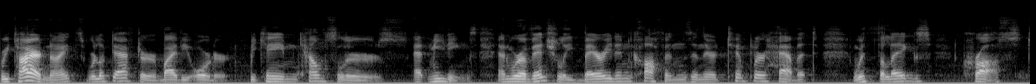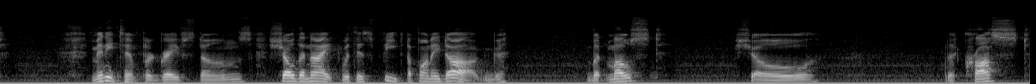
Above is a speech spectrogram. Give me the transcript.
Retired knights were looked after by the order, became counselors at meetings, and were eventually buried in coffins in their Templar habit with the legs crossed. Many Templar gravestones show the knight with his feet upon a dog, but most show the crossed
